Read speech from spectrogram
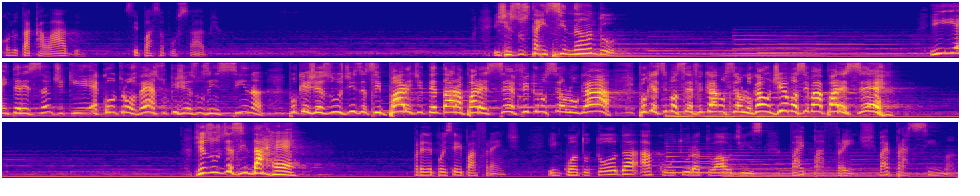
quando está calado, se passa por sábio. E Jesus está ensinando. E, é interessante que é controverso o que Jesus ensina, porque Jesus diz assim: pare de tentar aparecer, fique no seu lugar, porque se você ficar no seu lugar, um dia você vai aparecer. Jesus diz assim: dá ré, para depois você ir para frente. Enquanto toda a cultura atual diz: vai para frente, vai para cima,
